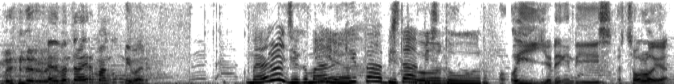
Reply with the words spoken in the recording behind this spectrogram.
Bener, bener. Eh, terakhir manggung di mana? Baru aja kemarin Iya, kita habis kita habis tour. tour. Oh, oh iya, dia yang di Solo ya?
